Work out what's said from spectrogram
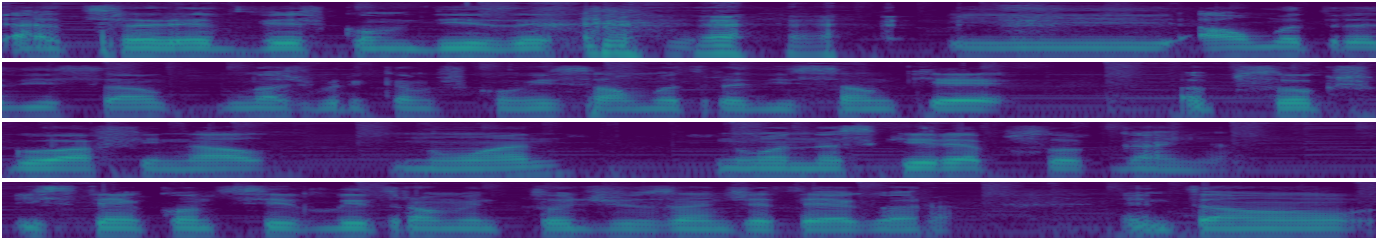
a terceira de vez, como dizem. e há uma tradição, nós brincamos com isso, há uma tradição que é a pessoa que chegou à final no ano, no ano a seguir é a pessoa que ganha. Isso tem acontecido literalmente todos os anos até agora. Então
